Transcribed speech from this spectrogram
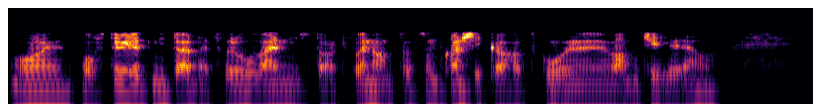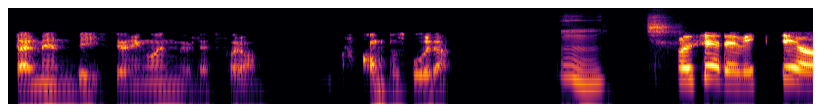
Og ofte vil et nytt arbeidsforhold være en ny start for en ansatt som kanskje ikke har hatt gode vaner tidligere. og Dermed en bevisstgjøring og en mulighet for å komme på sporet. Mm. Og så er det viktig å,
